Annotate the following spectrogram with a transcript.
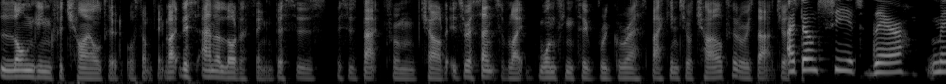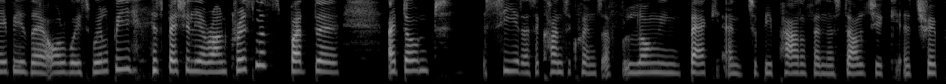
longing for childhood or something like this Anna Lodder thing? This is this is back from childhood. Is there a sense of like wanting to regress back into your childhood, or is that just I don't see it there. Maybe there always will be, especially around Christmas, but uh, I don't see it as a consequence of longing back and to be part of a nostalgic uh, trip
